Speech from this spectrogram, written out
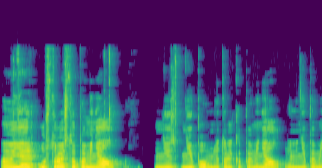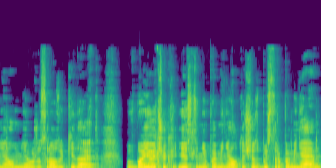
Э, я устройство поменял. Не, не помню, только поменял или не поменял. Мне уже сразу кидает в боечек. Если не поменял, то сейчас быстро поменяем.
